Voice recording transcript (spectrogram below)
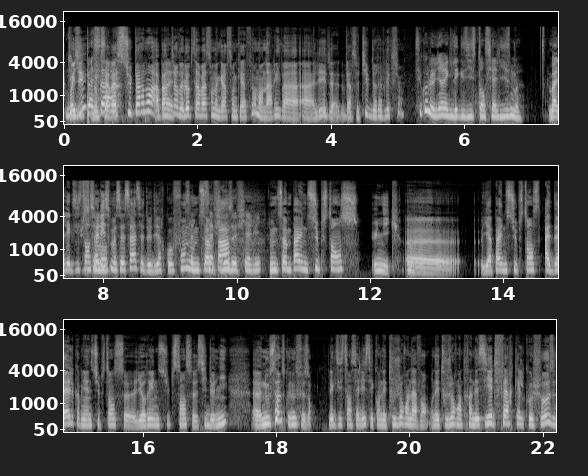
Vous voyez? Donc ça. ça va super loin. À partir de l'observation d'un garçon de café, on en arrive à, à aller vers ce type de réflexion. C'est quoi le lien avec l'existentialisme? Bah, l'existentialisme, c'est ça, c'est de dire qu'au fond, nous ne sommes pas, lui. nous ne sommes pas une substance unique. Mm. Euh, il n'y a pas une substance Adèle comme il y a une substance, euh, il y aurait une substance euh, Sidonie. Euh, nous sommes ce que nous faisons. L'existentialisme, c'est qu'on est toujours en avant. On est toujours en train d'essayer de faire quelque chose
